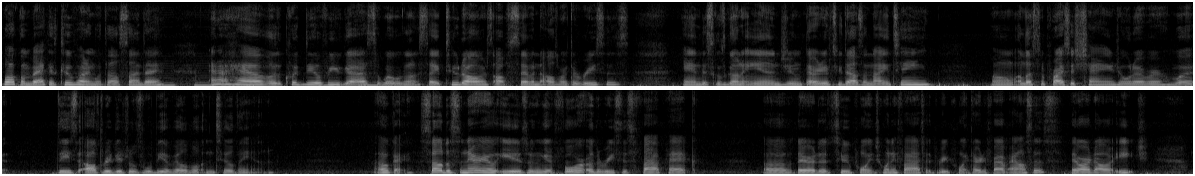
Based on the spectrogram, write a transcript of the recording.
Welcome back. It's couponing with Alsande, and I have a quick deal for you guys to where we're gonna save two dollars off seven dollars worth of Reese's, and this was gonna end June thirtieth, two thousand nineteen, um, unless the prices change or whatever. But these all three digitals will be available until then. Okay, so the scenario is we're gonna get four of the Reese's five pack. Uh, they're the 2.25 to 3.35 ounces. They are a dollar each.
